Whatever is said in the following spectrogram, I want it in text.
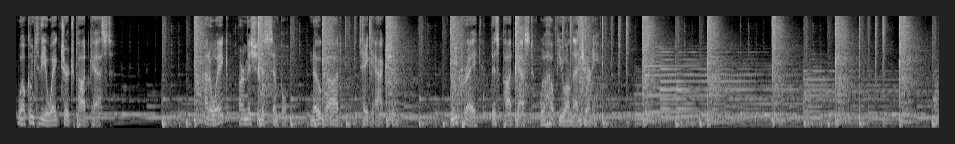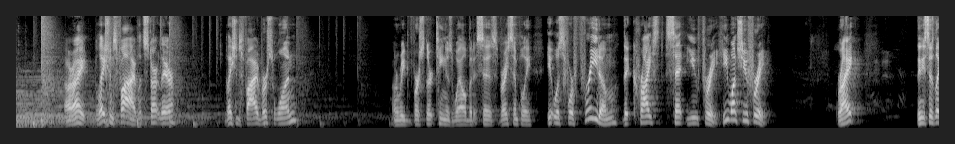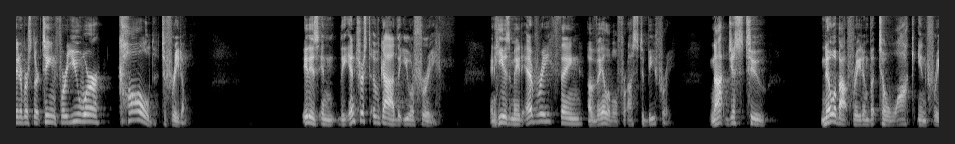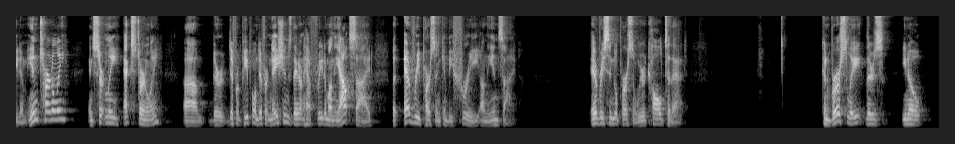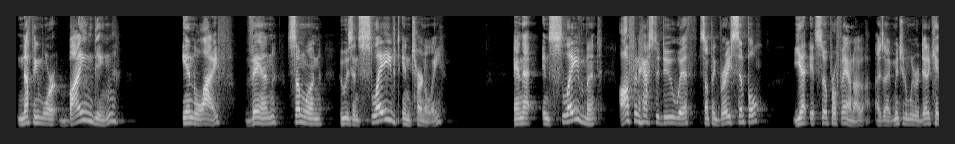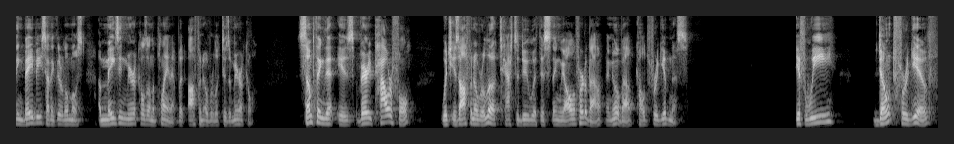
Welcome to the Awake Church podcast. At Awake, our mission is simple know God, take action. We pray this podcast will help you on that journey. All right, Galatians 5, let's start there. Galatians 5, verse 1. I'm going to read verse 13 as well, but it says very simply, It was for freedom that Christ set you free. He wants you free, right? Then he says later in verse 13, For you were called to freedom. It is in the interest of God that you are free. And He has made everything available for us to be free, not just to know about freedom, but to walk in freedom internally and certainly externally. Um, there are different people in different nations, they don't have freedom on the outside, but every person can be free on the inside. Every single person. We are called to that. Conversely, there's, you know, nothing more binding in life than someone who is enslaved internally. And that enslavement often has to do with something very simple, yet it's so profound. As I mentioned when we were dedicating babies, I think they're the most amazing miracles on the planet, but often overlooked as a miracle. Something that is very powerful, which is often overlooked, has to do with this thing we all have heard about and know about called forgiveness. If we don't forgive,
